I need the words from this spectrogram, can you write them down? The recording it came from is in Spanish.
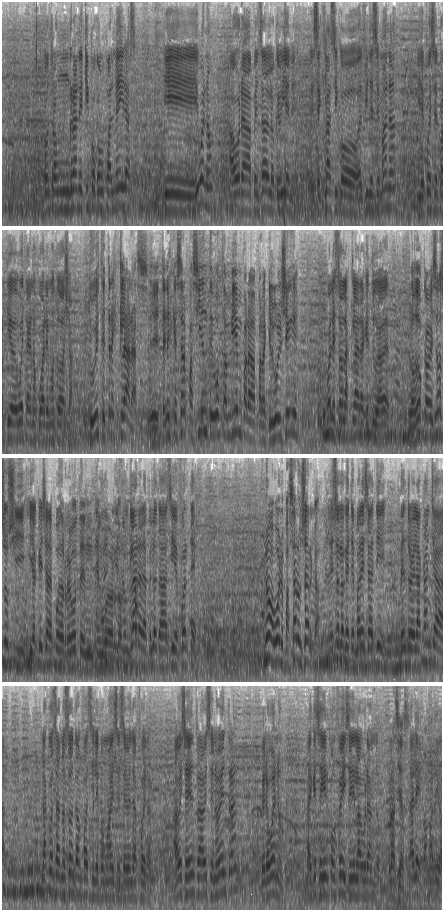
contra un gran equipo como Palmeiras. Y, y bueno, ahora pensar en lo que viene. Es el clásico del fin de semana y después el partido de vuelta que nos jugaremos todo allá. Tuviste tres claras. Eh, tenés que ser paciente vos también para, para que el gol llegue. ¿Cuáles son las claras que tuve? A ver. Los dos cabezazos y, y aquella después del rebote en, en ¿Son claras las pelotas así de fuerte? No, bueno, pasaron cerca. Bueno, Eso es lo que te parece a ti. Dentro de la cancha las cosas no son tan fáciles como a veces se ven de afuera. A veces entran, a veces no entran, pero bueno, hay que seguir con fe y seguir laburando. Gracias. Dale, vamos arriba.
